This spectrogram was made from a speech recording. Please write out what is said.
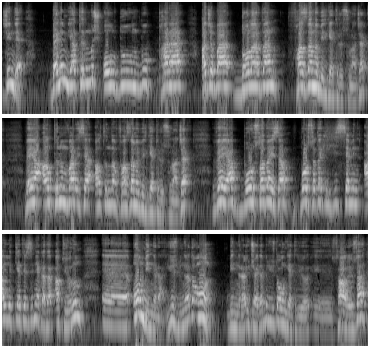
şimdi benim yatırmış olduğum bu para acaba dolardan fazla mı bir getiri sunacak? Veya altınım var ise altından fazla mı bir getiri sunacak? Veya borsadaysam borsadaki hissemin aylık getirisi ne kadar atıyorum? E, 10 bin lira. 100 bin lira da 10 bin lira 3 ayda bir yüzde on getiriyor e, sağlıyorsa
